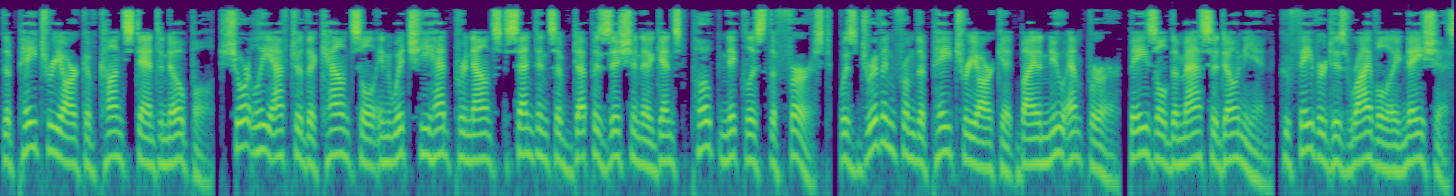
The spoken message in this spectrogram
the Patriarch of Constantinople, shortly after the council in which he had pronounced sentence of deposition against Pope Nicholas I, was driven from the Patriarchate by a new emperor, Basil the Macedonian, who favoured his rival Ignatius.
